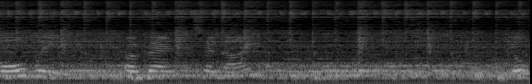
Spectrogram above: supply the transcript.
only event tonight. You'll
